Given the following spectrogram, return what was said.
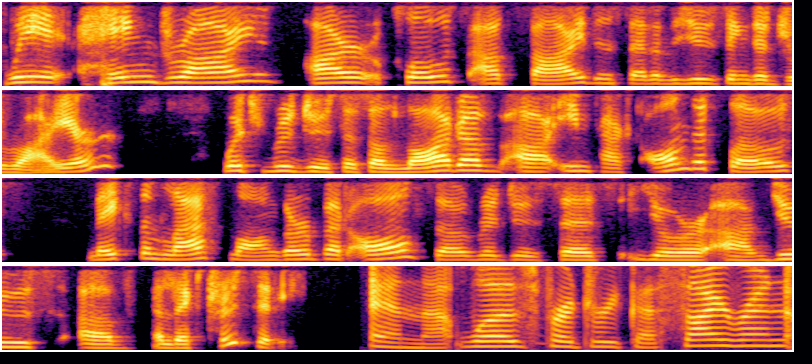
We hang dry our clothes outside instead of using the dryer, which reduces a lot of uh, impact on the clothes, makes them last longer, but also reduces your uh, use of electricity. And that was Fredrika Syren,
